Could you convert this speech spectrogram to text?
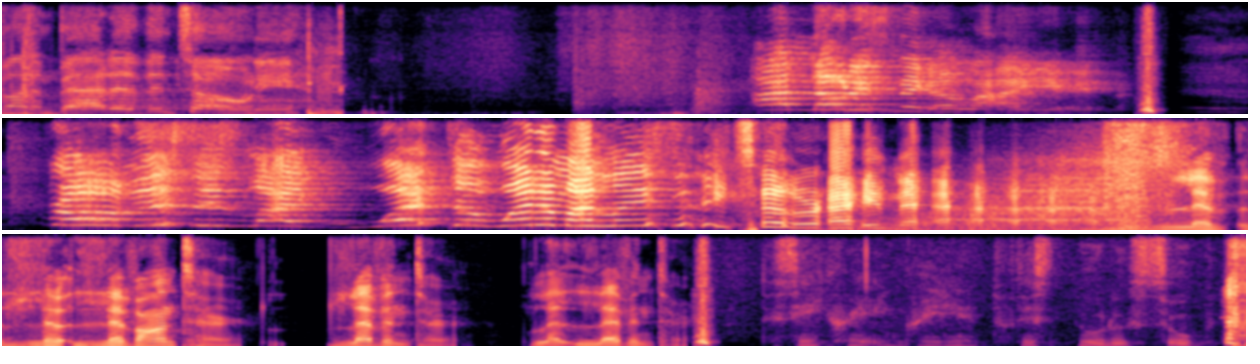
but I'm better than Tony. I know this nigga lying. Bro, this is like what the what am I listening to right now? Le, Le, Levanter. Levanter. Le, Levanter. The secret ingredient to this noodle soup is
